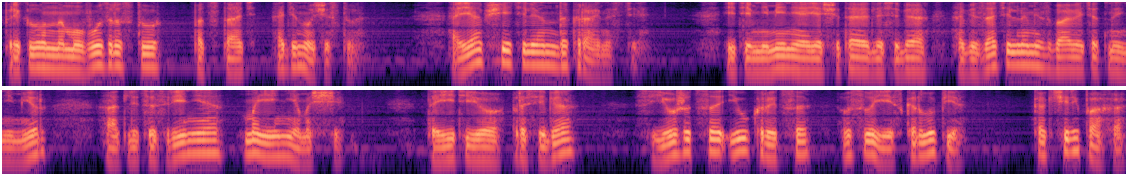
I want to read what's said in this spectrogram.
Преклонному возрасту подстать одиночество, а я общителен до крайности и тем не менее я считаю для себя обязательным избавить отныне мир от лицезрения моей немощи, таить ее про себя, съежиться и укрыться в своей скорлупе, как черепаха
